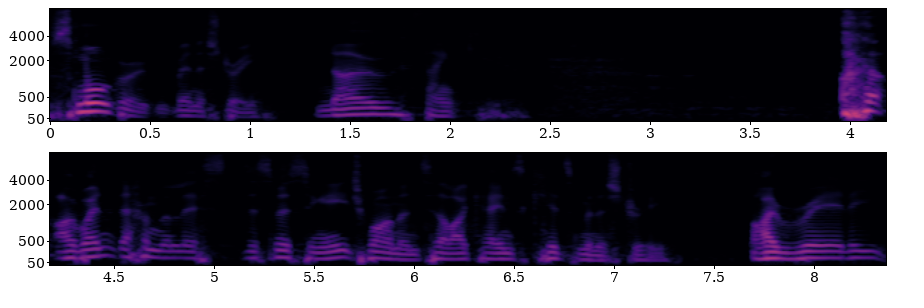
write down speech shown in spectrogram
Small group ministry, no thank you. I went down the list dismissing each one until I came to kids ministry. I really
